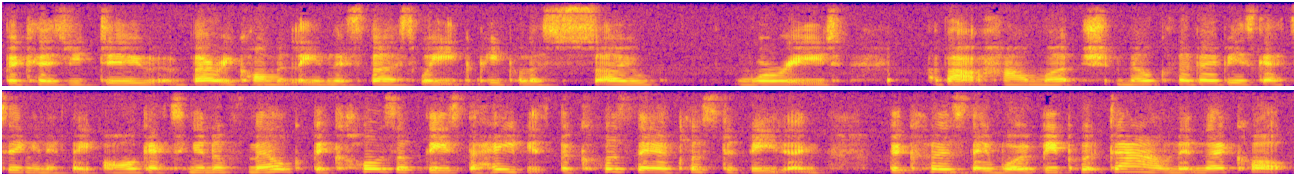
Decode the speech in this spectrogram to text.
because you do very commonly in this first week, people are so worried about how much milk their baby is getting and if they are getting enough milk because of these behaviours, because they are cluster feeding, because they won't be put down in their cot,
